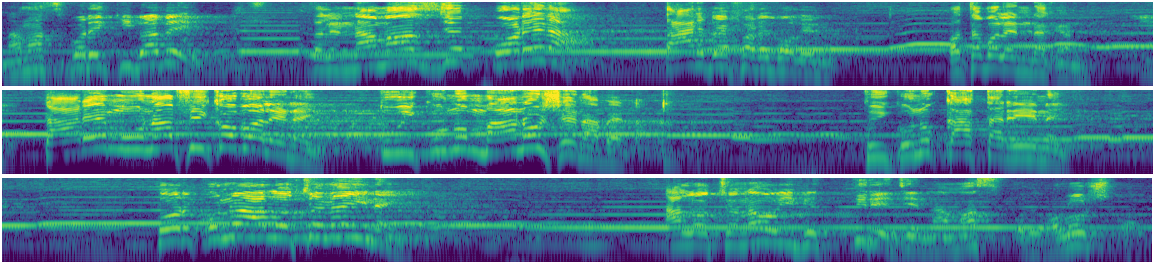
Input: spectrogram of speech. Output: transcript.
নামাজ পড়ে কীভাবে? তাহলে নামাজ যে পড়ে না, তার ব্যাপারে বলেন কথা বলেন না কেন? তারে মুনাফিকও বলে নাই, তুই কোনো মানুষে না বেটা। তুই কোনো কাতারে নাই। তোর কোনো আলোচনাই নাই। আলোচনা ওই ব্যক্তিরে যে নামাজ পড়ে অলস হয়।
